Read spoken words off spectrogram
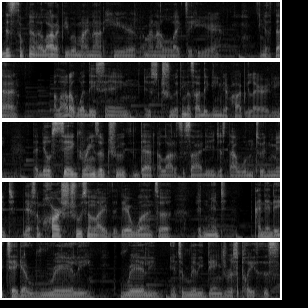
this is something that a lot of people might not hear, might not like to hear, is that a lot of what they're saying is true. I think that's how they gain their popularity. That they'll say grains of truth that a lot of society is just not willing to admit. There's some harsh truths in life that they're willing to admit, and then they take it really, really into really dangerous places.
